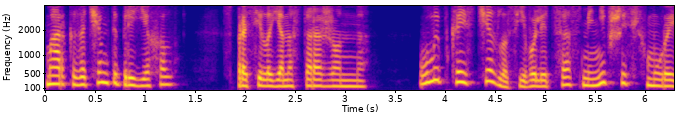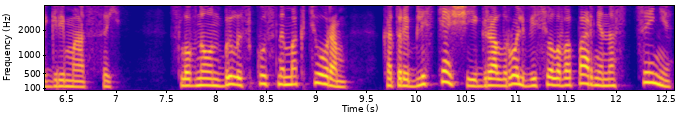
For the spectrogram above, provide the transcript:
«Марк, зачем ты приехал?» — спросила я настороженно. Улыбка исчезла с его лица, сменившись хмурой гримассой. Словно он был искусным актером, который блестяще играл роль веселого парня на сцене,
